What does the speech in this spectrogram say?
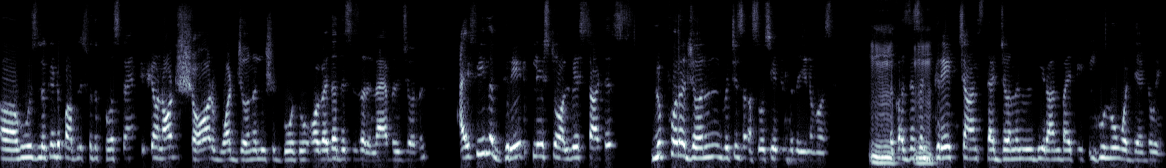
uh, who is looking to publish for the first time, if you're not sure what journal you should go to or whether this is a reliable journal, I feel a great place to always start is look for a journal which is associated with the university. Mm, because there's a great chance that journal will be run by people who know what they're doing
